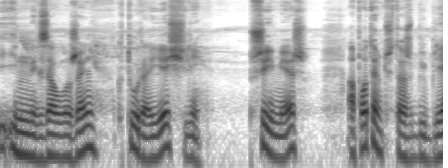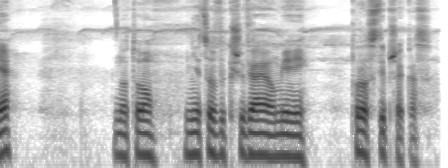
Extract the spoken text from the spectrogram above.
i innych założeń, które jeśli przyjmiesz, a potem czytasz Biblię, no to nieco wykrzywiają jej prosty przekaz.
